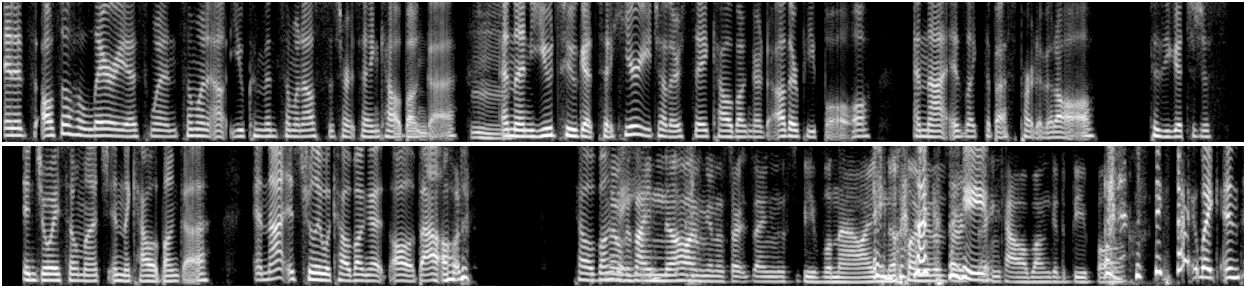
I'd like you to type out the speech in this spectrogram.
and it's also hilarious when someone else you convince someone else to start saying cowabunga, Mm. and then you two get to hear each other say cowabunga to other people, and that is like the best part of it all, because you get to just enjoy so much in the cowabunga, and that is truly what cowabunga is all about. cowabunga. No, because I know I'm gonna start saying this to people now. I know I'm gonna start saying cowabunga to people. exactly. Like, and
